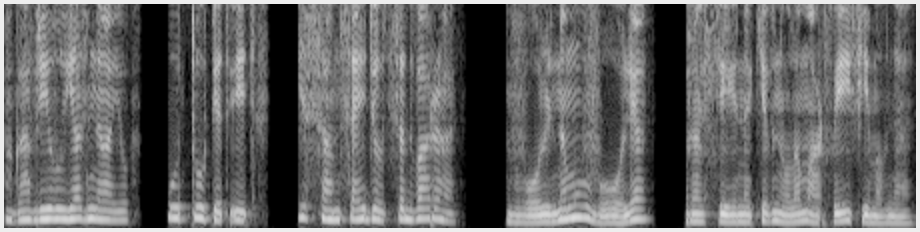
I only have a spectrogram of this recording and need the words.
А Гаврилу я знаю, утопит ведь и сам сойдет со двора. Вольному воля, рассеянно кивнула Марфа Ефимовна.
